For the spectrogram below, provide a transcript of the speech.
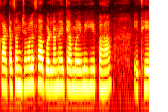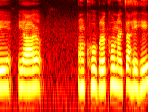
काटा चमचा मला सापडला नाही त्यामुळे मी हे पहा. इथे या खोबरं खवण्याचं आहे हे.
